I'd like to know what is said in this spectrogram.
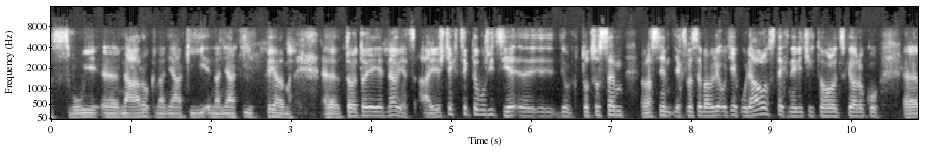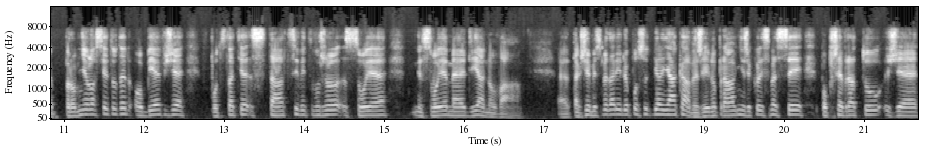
svůj nárok na nějaký, na nějaký film. Eh, to, to je jedna věc. A ještě chci k tomu říct je, eh, to, co jsem vlastně, jak jsme se bavili o těch událostech největších toho loňského roku, eh, pro mě vlastně to ten objev, že v podstatě stát si vytvořil svoje, svoje média nová. Eh, takže my jsme tady doposud měli nějaká veřejnoprávní, řekli jsme si po převratu, že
